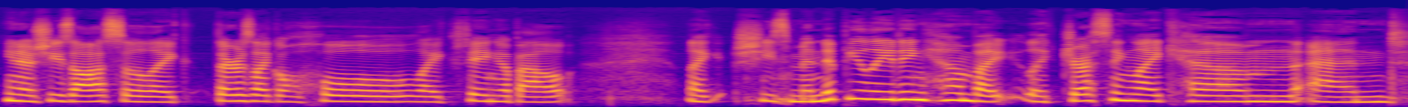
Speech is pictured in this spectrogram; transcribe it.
you know, she's also like there's like a whole like thing about like she's manipulating him by like dressing like him and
